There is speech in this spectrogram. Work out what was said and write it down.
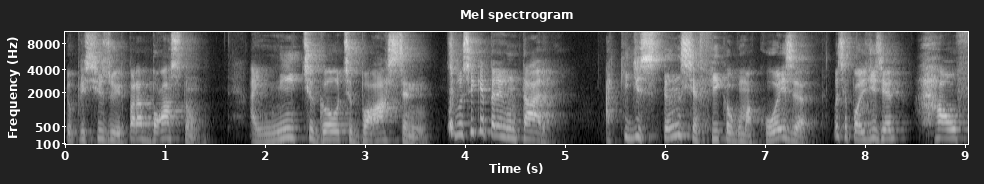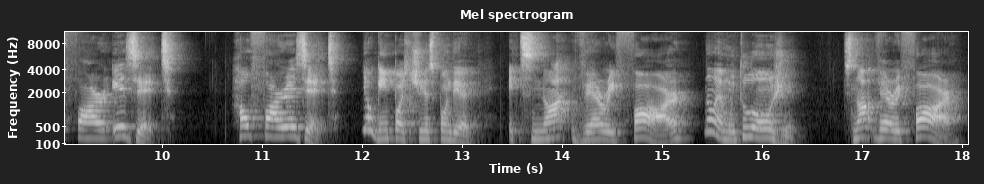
Eu preciso ir para Boston. I need to go to Boston. Se você quer perguntar a que distância fica alguma coisa, você pode dizer How far is it? How far is it? E alguém pode te responder It's not very far. Não é muito longe. It's not very far.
